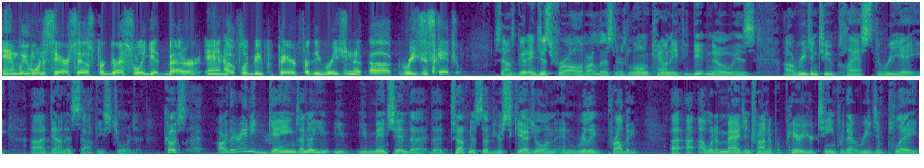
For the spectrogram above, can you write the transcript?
And we want to see ourselves progressively get better and hopefully be prepared for the region uh, region schedule. Sounds good. And just for all of our listeners, Long County, if you didn't know, is uh, Region Two, Class Three A, uh, down in Southeast Georgia. Coach, are there any games? I know you, you, you mentioned the, the toughness of your schedule and, and really probably, uh, I, would imagine, trying to prepare your team for that region play.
